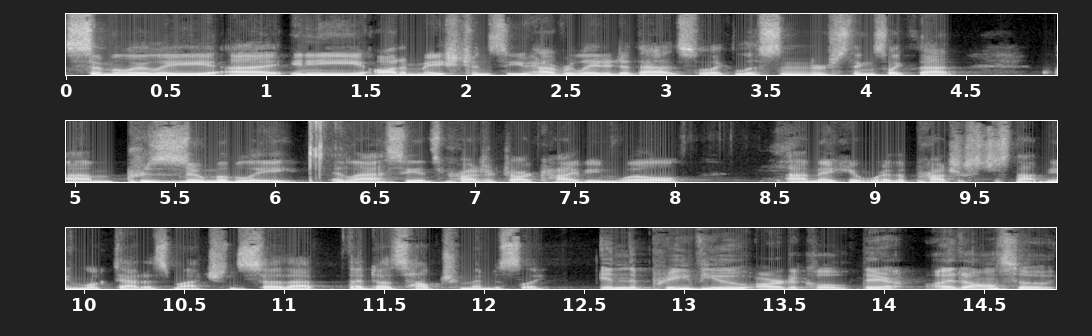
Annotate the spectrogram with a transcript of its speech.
similarly, uh, any automations that you have related to that, so like listeners, things like that, um, presumably Atlassian's project archiving will uh, make it where the project's just not being looked at as much, and so that that does help tremendously in the preview article, there it also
